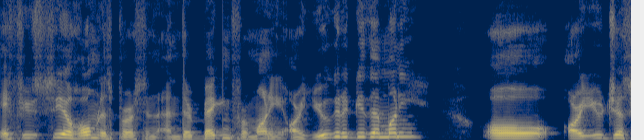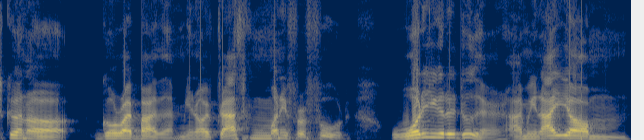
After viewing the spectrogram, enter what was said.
if you see a homeless person and they're begging for money, are you gonna give them money, or are you just gonna go right by them? You know, if they're asking money for food, what are you gonna do there? I mean, I um,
